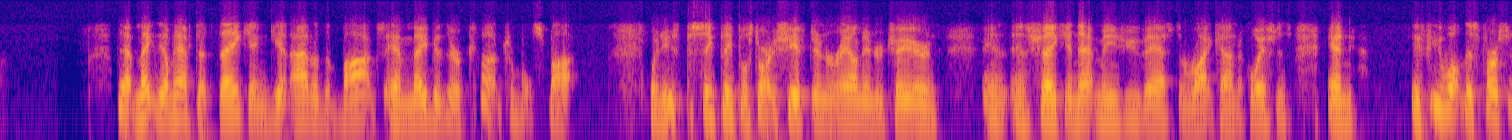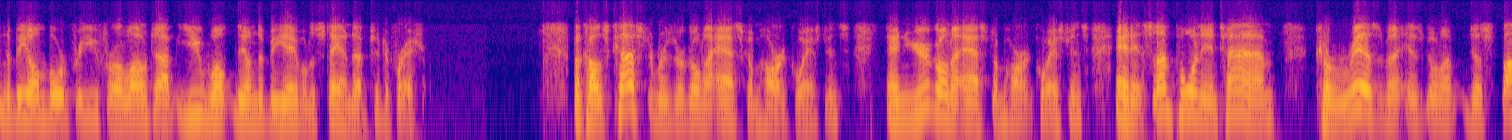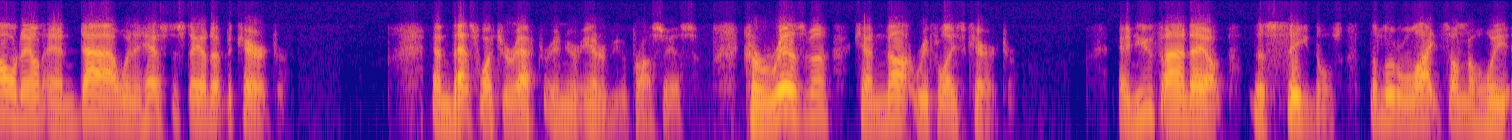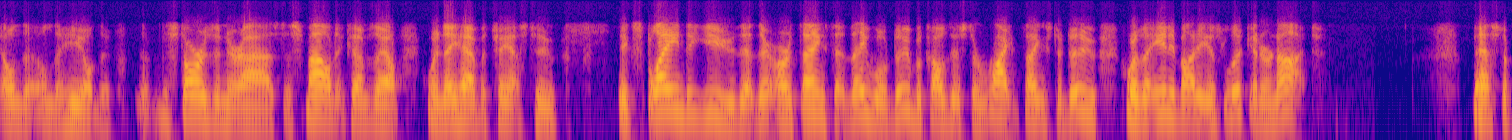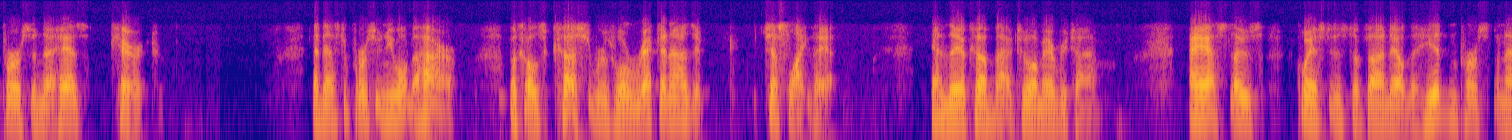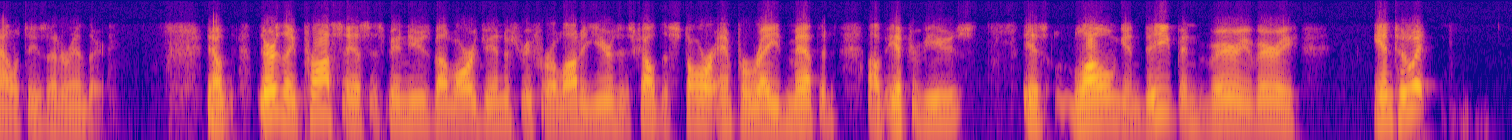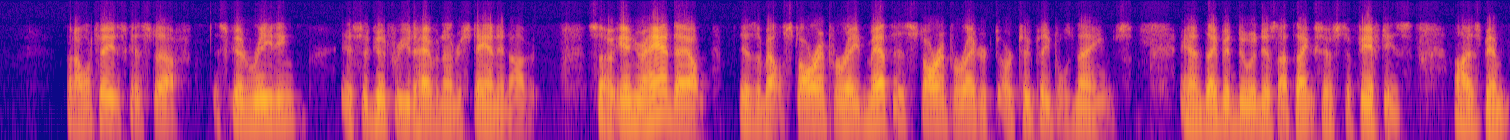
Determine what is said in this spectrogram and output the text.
that make them have to think and get out of the box and maybe their comfortable spot. When you see people start shifting around in their chair and and, and shaking, that means you've asked the right kind of questions. And if you want this person to be on board for you for a long time, you want them to be able to stand up to the pressure. Because customers are going to ask them hard questions, and you're going to ask them hard questions. And at some point in time, charisma is going to just fall down and die when it has to stand up to character. And that's what you're after in your interview process. Charisma cannot replace character. And you find out the signals, the little lights on the on the on the hill, the, the, the stars in their eyes, the smile that comes out when they have a chance to explain to you that there are things that they will do because it's the right things to do, whether anybody is looking or not. That's the person that has character. And that's the person you want to hire because customers will recognize it just like that. And they'll come back to them every time. Ask those questions to find out the hidden personalities that are in there. Now, there's a process that's been used by large industry for a lot of years. It's called the star and parade method of interviews. It's long and deep and very, very into it. But I to tell you, it's good stuff. It's good reading it's good for you to have an understanding of it. So in your handout is about star and parade methods. Star and parade are, are two people's names, and they've been doing this I think since the 50s. Uh, it's been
